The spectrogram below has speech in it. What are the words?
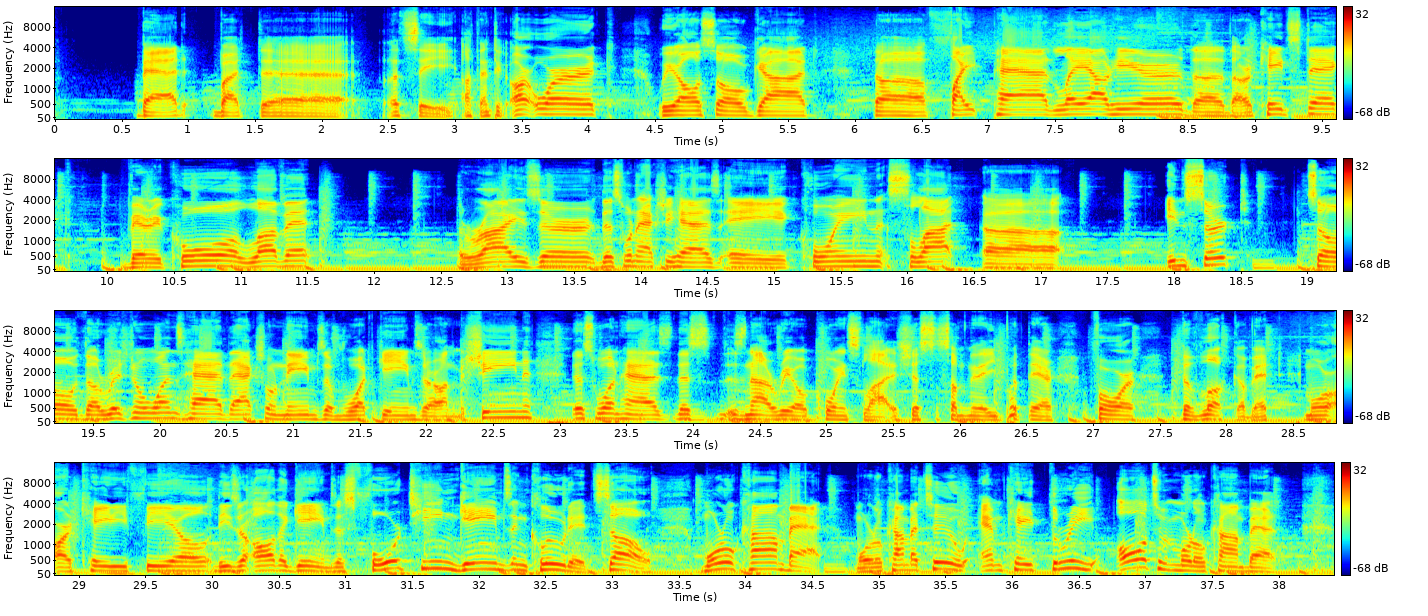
bad. But uh, let's see. Authentic artwork. We also got the fight pad layout here. The, the arcade stick. Very cool. Love it. The riser. This one actually has a coin slot uh, insert. So the original ones had the actual names of what games are on the machine. This one has, this is not a real coin slot. It's just something that you put there for the look of it. More arcadey feel. These are all the games. There's 14 games included. So Mortal Kombat, Mortal Kombat 2, MK3, Ultimate Mortal Kombat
